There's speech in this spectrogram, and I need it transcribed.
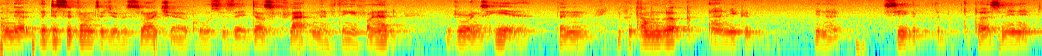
I mean, the, the disadvantage of a slideshow, of course, is it does flatten everything. If I had the drawings here, then you could come and look and you could, you know, see the, the, the person in it.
